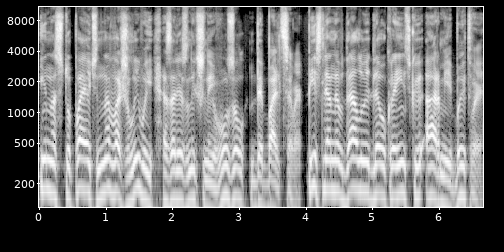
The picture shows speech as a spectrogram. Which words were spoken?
і наступають на важливий залізничний вузол Дебальцеве. Після невдалої для української армії битви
